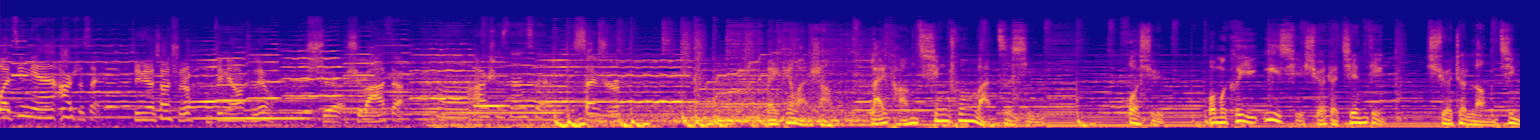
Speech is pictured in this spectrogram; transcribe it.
我今年二十岁，今年三十，今年二十六，十十八岁，嗯，二十三岁，三十。每天晚上来堂青春晚自习，或许我们可以一起学着坚定，学着冷静，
